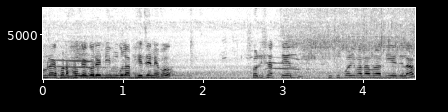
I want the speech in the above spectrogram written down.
আমরা এখন হালকা করে ডিমগুলো ভেজে নেব। সরিষার তেল কিছু পরিমাণ আমরা দিয়ে দিলাম।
